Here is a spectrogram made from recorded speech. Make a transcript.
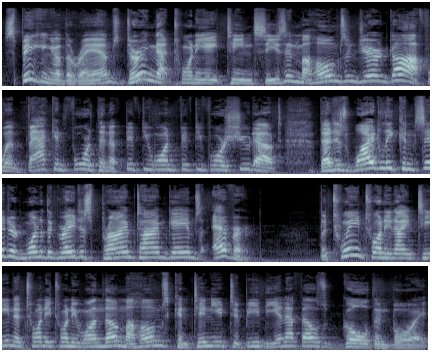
Speaking of the Rams, during that 2018 season, Mahomes and Jared Goff went back and forth in a 51 54 shootout that is widely considered one of the greatest primetime games ever. Between 2019 and 2021, though, Mahomes continued to be the NFL's golden boy,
